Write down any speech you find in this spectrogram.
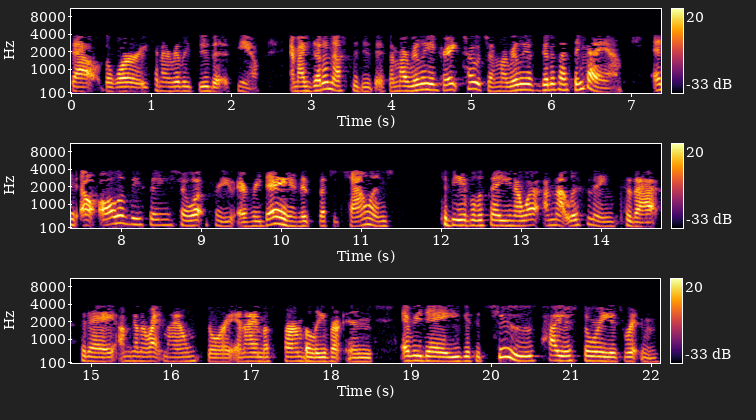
doubt, the worry, can I really do this? You know, am I good enough to do this? Am I really a great coach? Am I really as good as I think I am? And all of these things show up for you every day and it's such a challenge to be able to say, you know what, I'm not listening to that today. I'm going to write my own story. And I am a firm believer in every day you get to choose how your story is written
